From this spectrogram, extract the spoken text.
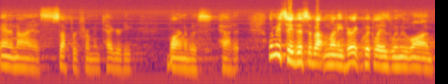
Ananias suffered from integrity. Barnabas had it. Let me say this about money very quickly as we move on.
